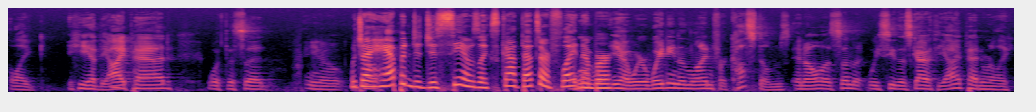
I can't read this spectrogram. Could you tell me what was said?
like he had the iPad with the said, you know, Which I happened to just see. I was like, Scott, that's our flight number. Yeah, we were waiting in line for customs, and all of a sudden we see this guy with the iPad, and we're like,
